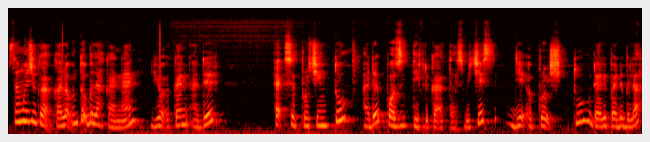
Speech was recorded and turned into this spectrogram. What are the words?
Sama juga kalau untuk belah kanan, you akan ada x approaching to ada positif dekat atas. Which is dia approach to daripada belah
